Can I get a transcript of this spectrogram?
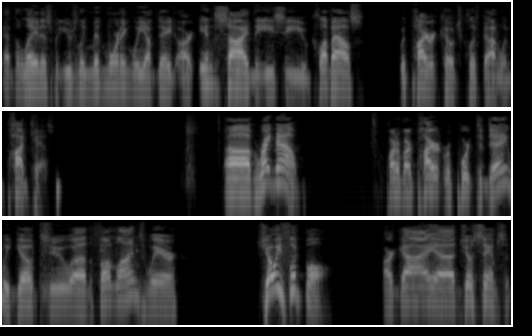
At the latest, but usually mid-morning we update our Inside the ECU Clubhouse with Pirate Coach Cliff Godwin podcast. Uh, right now, part of our Pirate Report today, we go to uh, the phone lines where Joey Football, our guy uh, Joe Sampson,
